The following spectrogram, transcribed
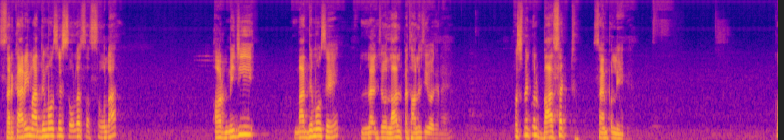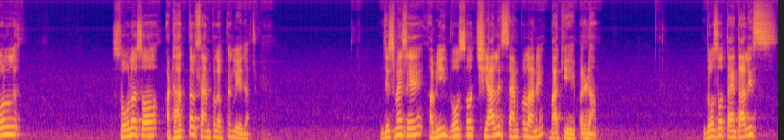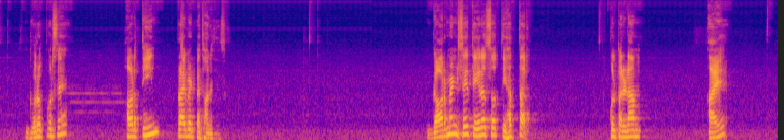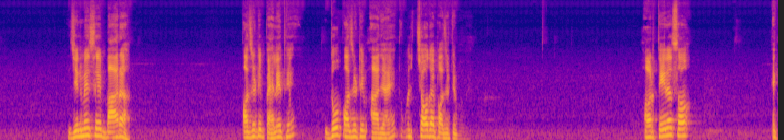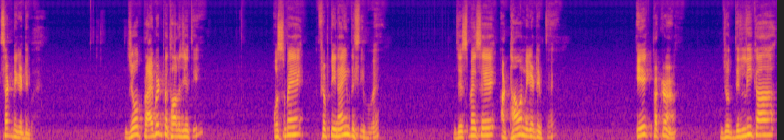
सरकारी माध्यमों से 1616 और निजी माध्यमों से जो लाल पैथोलॉजी वगैरह है, उसमें कुल बासठ सैंपल लिए गए। कुल 1678 सैंपल अब तक लिए जा चुके हैं, जिसमें से अभी 246 सैंपल आने बाकी हैं, परिणाम। 243 गोरखपुर से और तीन प्राइवेट पैथोलॉजी से गवर्नमेंट से तेरह सौ तिहत्तर कुल परिणाम आए, जिनमें से 12 पॉजिटिव पहले थे, दो पॉजिटिव आज आए तो कुल 14 पॉजिटिव हो गए और तेरह सौ इकसठ निगेटिव आए। जो प्राइवेट पैथोलॉजी थी, उसमें 59 रिसीव हुए, जिसमें से अट्ठावन निगेटिव थे। एक प्रकरण जो दिल्ली का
